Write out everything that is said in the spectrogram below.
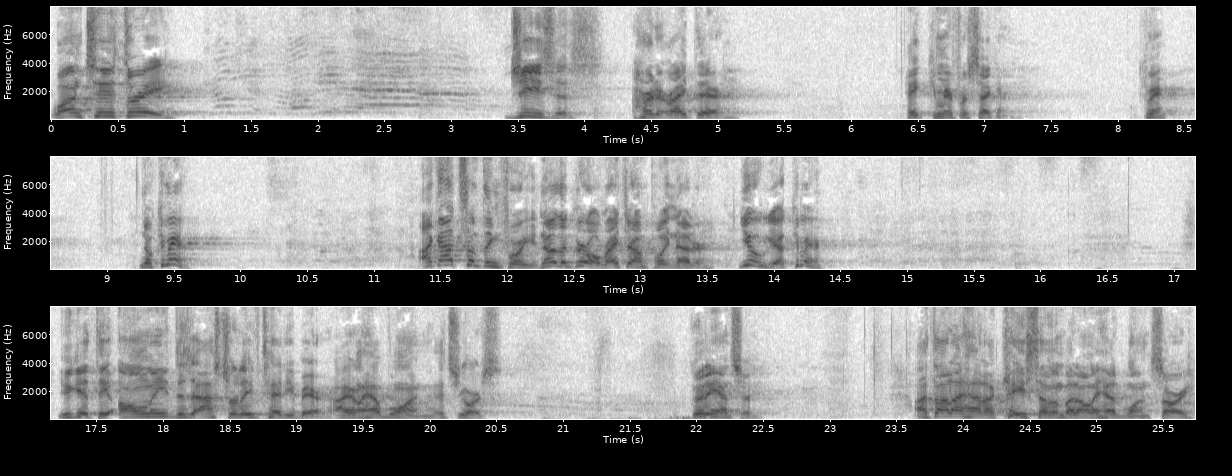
One, two, three. Jesus. Heard it right there. Hey, come here for a second. Come here. No, come here. I got something for you. No, the girl right there, I'm pointing at her. You, yeah, come here. You get the only disaster relief teddy bear. I only have one. It's yours. Good answer. I thought I had a case of them, but I only had one. Sorry.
